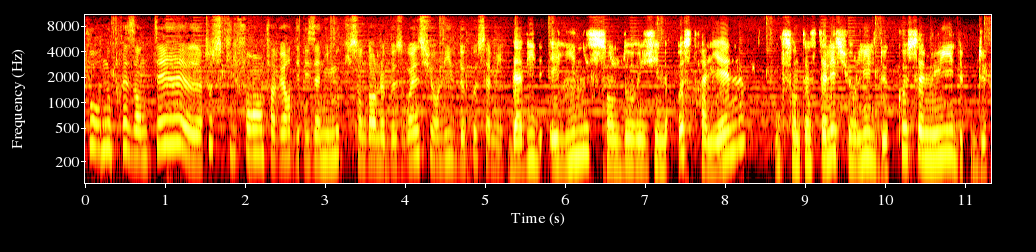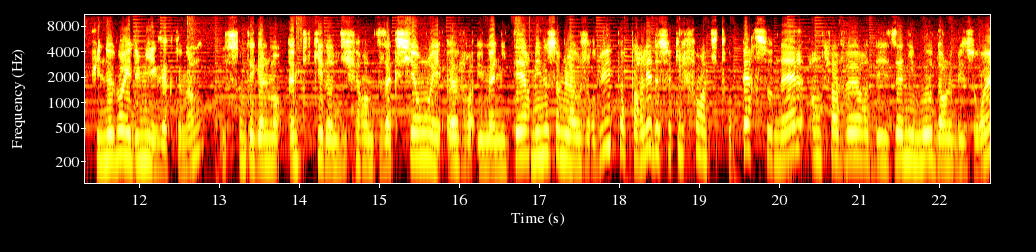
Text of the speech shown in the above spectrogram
pour nous présenter euh, tout ce qu'ils font en faveur des animaux qui sont dans le besoin sur l'île de Koh Samui. David et Lynn sont d'origine australienne. Ils sont installés sur l'île de Koh Samui depuis 9 ans et demi exactement. Ils sont également impliqués dans différentes actions et œuvres humanitaires. Mais nous sommes là aujourd'hui pour parler de ce qu'ils font à titre personnel en faveur des animaux dans le besoin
